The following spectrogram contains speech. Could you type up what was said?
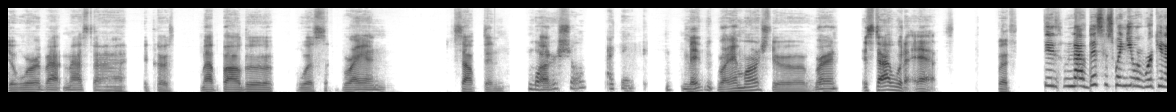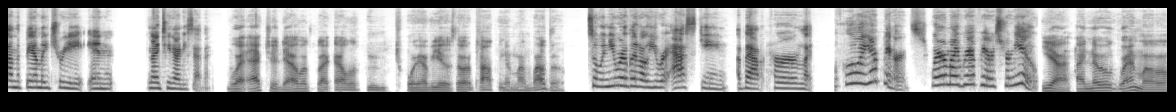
Don't worry about my side because my father was grand something, Marshall, I think. maybe grand marshal or grand. It started with an F. but now this is when you were working on the family tree in 1997. well, actually, that was like I was mm, twelve years old talking to my mother. So when you were little, you were asking about her, like, who are your parents? Where are my grandparents from you? Yeah, I know grandma,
